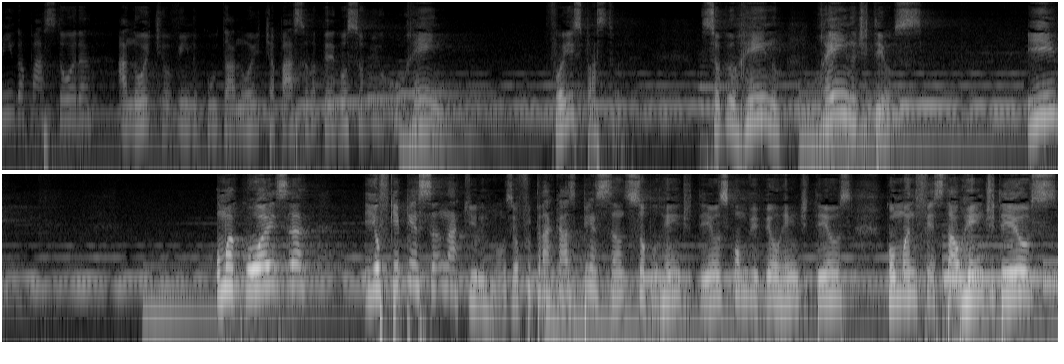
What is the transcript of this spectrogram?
domingo a pastora, à noite, ouvindo o culto à noite, a pastora pregou sobre o reino. Foi isso, pastor? Sobre o reino, o reino de Deus. E uma coisa, e eu fiquei pensando naquilo, irmãos. Eu fui para casa pensando sobre o reino de Deus, como viver o reino de Deus, como manifestar o reino de Deus.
